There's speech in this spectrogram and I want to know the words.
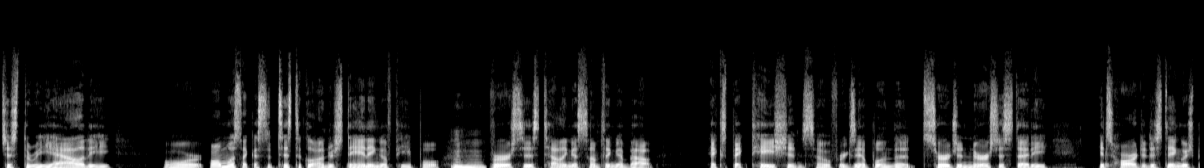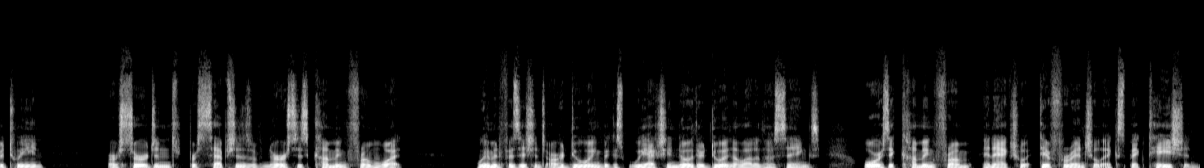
just the reality or almost like a statistical understanding of people mm-hmm. versus telling us something about expectations. So, for example, in the surgeon nurses study, it's hard to distinguish between are surgeons' perceptions of nurses coming from what women physicians are doing because we actually know they're doing a lot of those things, or is it coming from an actual differential expectation?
